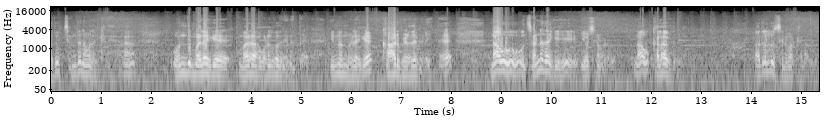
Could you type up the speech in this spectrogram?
ಅದು ಚಂದನವನ ಕಣೆ ಒಂದು ಮಳೆಗೆ ಮರ ಒಣಗೋದ್ರೇನಂತೆ ಇನ್ನೊಂದು ಮಳೆಗೆ ಕಾಡು ಬೆಳೆದೇ ಬೆಳೆಯುತ್ತೆ. ನಾವು ಒಂದು ಸಣ್ಣದಾಗಿ ಯೋಚನೆ ಮಾಡೋದು. ನಾವು ಕಲಾವಿದರು. ಅದರಲ್ಲೂ ಸಿನಿಮಾ ಕಲಾವಿದರು.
